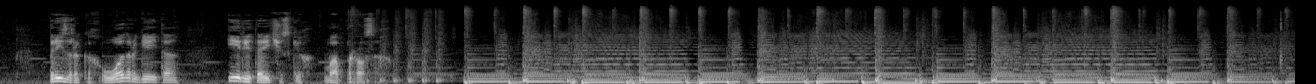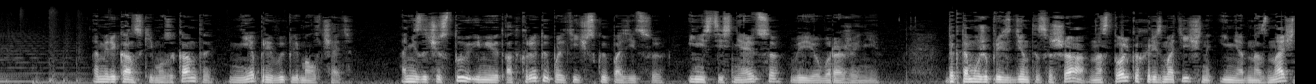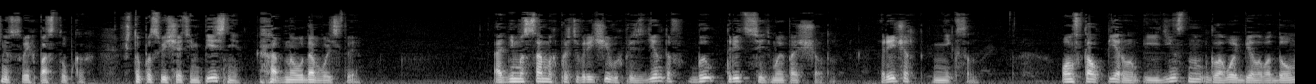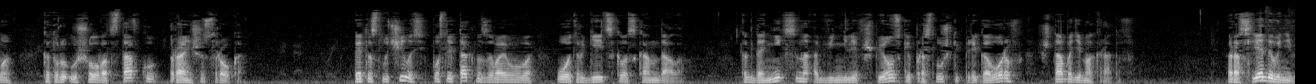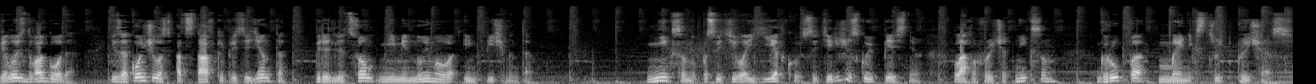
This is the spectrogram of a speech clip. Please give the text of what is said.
призраках Уотергейта и риторических вопросах. Американские музыканты не привыкли молчать. Они зачастую имеют открытую политическую позицию и не стесняются в ее выражении. Да к тому же президенты США настолько харизматичны и неоднозначны в своих поступках, что посвящать им песни – одно удовольствие. Одним из самых противоречивых президентов был 37-й по счету – Ричард Никсон. Он стал первым и единственным главой Белого дома, который ушел в отставку раньше срока – это случилось после так называемого Уотергейтского скандала, когда Никсона обвинили в шпионской прослушке переговоров штаба демократов. Расследование велось два года и закончилось отставкой президента перед лицом неминуемого импичмента. Никсону посвятила едкую сатирическую песню «Love of Richard Nixon» группа Manic Street Preachers.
